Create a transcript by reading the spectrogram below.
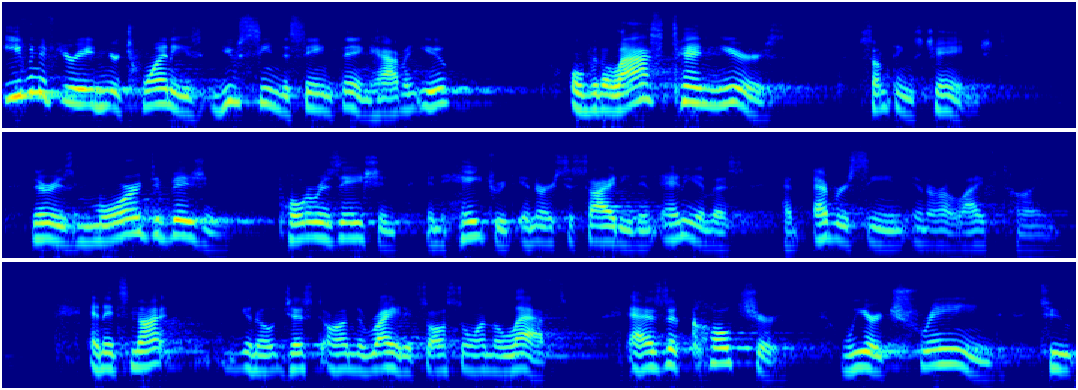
even if you're in your 20s, you've seen the same thing, haven't you? Over the last 10 years, something's changed. There is more division, polarization, and hatred in our society than any of us have ever seen in our lifetime. And it's not, you know, just on the right, it's also on the left. As a culture, we are trained to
